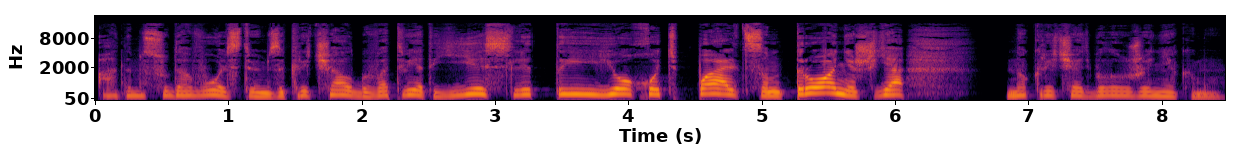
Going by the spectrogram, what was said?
Адам с удовольствием закричал бы в ответ «Если ты ее хоть пальцем тронешь, я...» Но кричать было уже некому.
